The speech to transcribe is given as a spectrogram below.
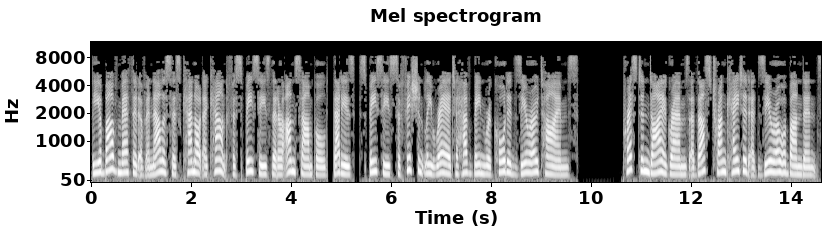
The above method of analysis cannot account for species that are unsampled, that is, species sufficiently rare to have been recorded zero times. Preston diagrams are thus truncated at zero abundance.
